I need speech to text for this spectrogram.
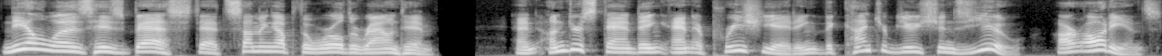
Neal was his best at summing up the world around him and understanding and appreciating the contributions you, our audience,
